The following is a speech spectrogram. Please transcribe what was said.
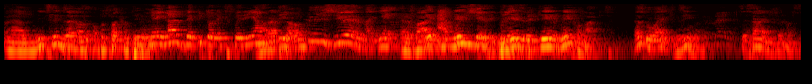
eh, vlak van theorie. Mais il a vécu ton expérience de plusieurs manières et à plusieurs reprises. Est-ce que vous voyez? C'est ça la différence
